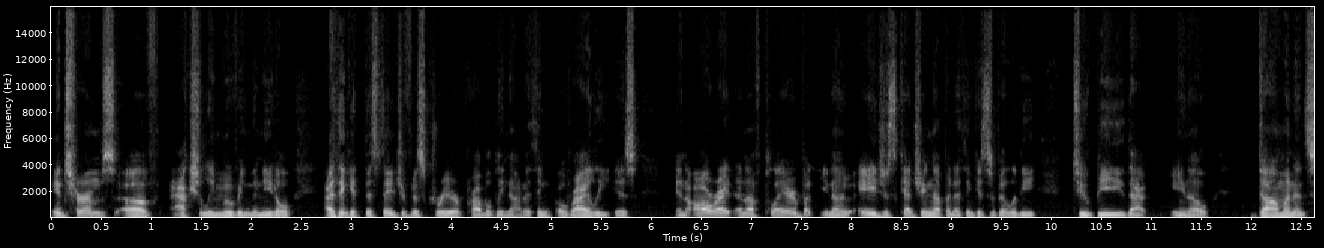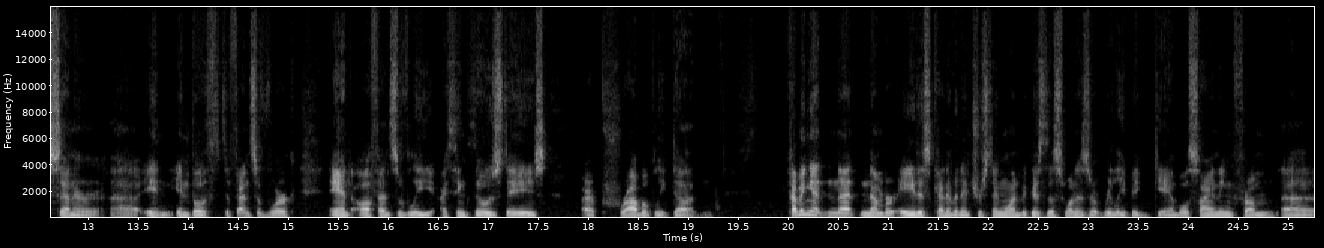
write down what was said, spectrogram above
in terms of actually moving the needle, I think at this stage of his career, probably not. I think O'Reilly is an all right enough player, but you know, age is catching up, and I think his ability to be that you know dominant center uh, in in both defensive work and offensively, I think those days are probably done. Coming at net number eight is kind of an interesting one because this one is a really big gamble signing from uh,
